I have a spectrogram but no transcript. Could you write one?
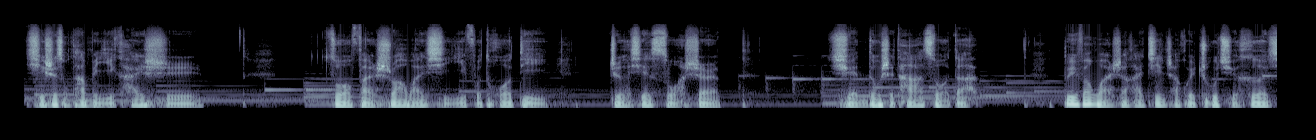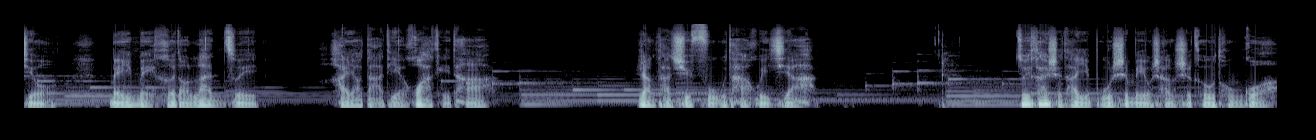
其实从他们一开始，做饭、刷碗、洗衣服、拖地这些琐事儿，全都是他做的。对方晚上还经常会出去喝酒，每每喝到烂醉，还要打电话给他。让他去扶他回家。最开始他也不是没有尝试沟通过，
